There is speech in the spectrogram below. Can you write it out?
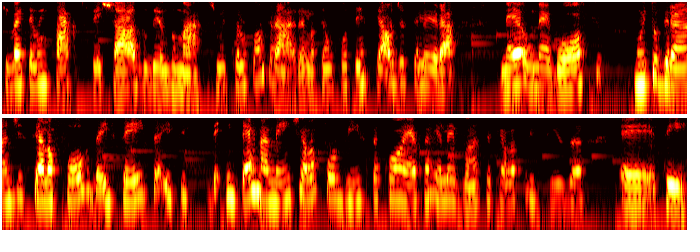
que vai ter um impacto fechado dentro do marketing, muito pelo contrário, ela tem um potencial de acelerar né, o negócio muito grande se ela for bem feita e se internamente ela for vista com essa relevância que ela precisa é, ter.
